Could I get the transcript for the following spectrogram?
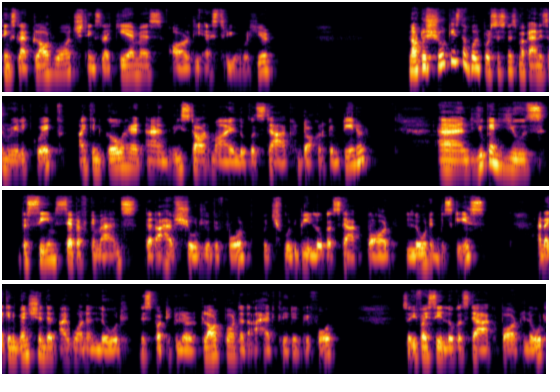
things like CloudWatch, things like KMS, or the S3 over here. Now to showcase the whole persistence mechanism really quick, I can go ahead and restart my local stack Docker container. And you can use the same set of commands that I have showed you before, which would be local stack pod load in this case. And I can mention that I want to load this particular cloud pod that I had created before. So if I say local stack pod load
